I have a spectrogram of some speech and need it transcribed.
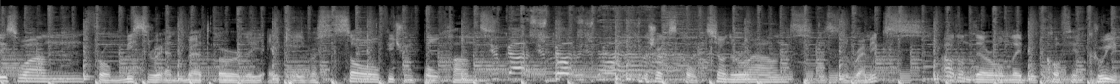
this one from Mystery and Matt Early, aka vs Soul, featuring Paul Hunt. The track's called Turn Around. This is a remix out on their own label Coffee and Cream.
